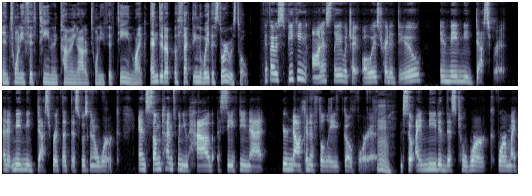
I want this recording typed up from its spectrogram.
in 2015 and coming out of 2015 like ended up affecting the way the story was told? If I was speaking honestly, which I always try to do, it made me desperate and it made me desperate that this was going to work. And sometimes when you have a safety net, you're not going to fully go for it. Mm. So I needed this to work for my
